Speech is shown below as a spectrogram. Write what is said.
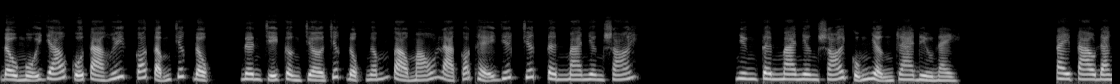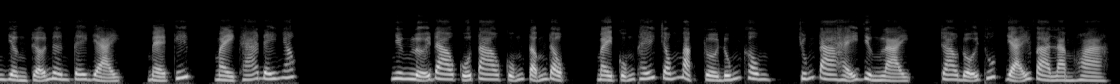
Đầu mũi giáo của tà huyết có tẩm chất độc, nên chỉ cần chờ chất độc ngấm vào máu là có thể giết chết tên ma nhân sói. Nhưng tên ma nhân sói cũng nhận ra điều này. Tay tao đang dần trở nên tê dại, mẹ kiếp, mày khá đấy nhóc. Nhưng lưỡi đao của tao cũng tẩm độc, mày cũng thấy chóng mặt rồi đúng không, chúng ta hãy dừng lại, trao đổi thuốc giải và làm hòa,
